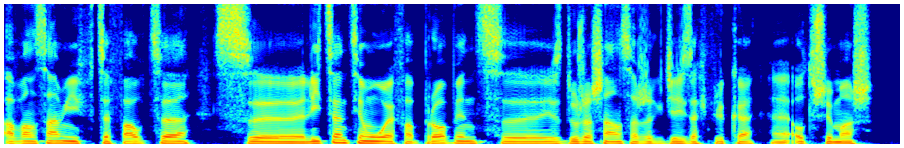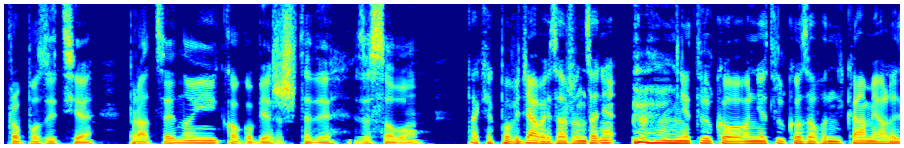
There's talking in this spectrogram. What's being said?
awansami w CVC, z licencją UEFA Pro, więc jest duża szansa, że gdzieś za chwilkę otrzymasz propozycję pracy. No i kogo bierzesz wtedy ze sobą? Tak jak powiedziałeś, zarządzanie nie tylko, nie tylko zawodnikami, ale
